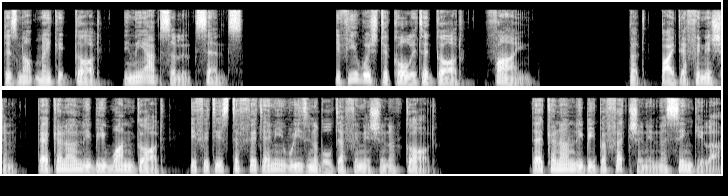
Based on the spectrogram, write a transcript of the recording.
does not make it God, in the absolute sense. If you wish to call it a God, fine. But, by definition, there can only be one God, if it is to fit any reasonable definition of God. There can only be perfection in the singular.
